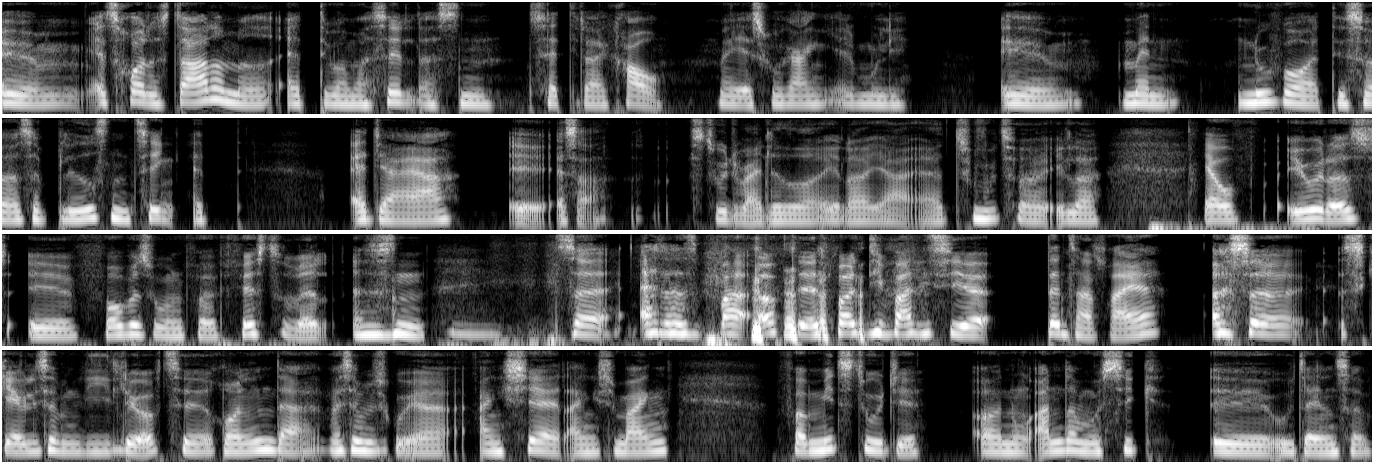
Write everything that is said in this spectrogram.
Øhm, jeg tror, det startede med, at det var mig selv, der sådan satte de der krav med, at jeg skulle have gang i alt muligt. Øhm, men nu hvor det så også er blevet sådan en ting, at, at jeg er øh, altså studievejleder, eller jeg er tutor, eller jeg er jo øvrigt også øh, forperson for et festival. Altså sådan, Mm. så er der bare ofte, at folk de bare lige siger, den tager Freja, og så skal jeg ligesom lige løbe op til rollen der. For eksempel skulle jeg arrangere et arrangement for mit studie og nogle andre musikuddannelser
